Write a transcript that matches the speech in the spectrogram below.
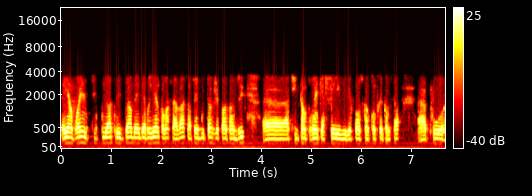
ben, il envoyait une petite note, me disant ben Gabriel, comment ça va? Ça fait un bout de temps que j'ai pas entendu. Euh, As-tu le temps pour un café? Ou des fois on se rencontrait comme ça euh, pour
